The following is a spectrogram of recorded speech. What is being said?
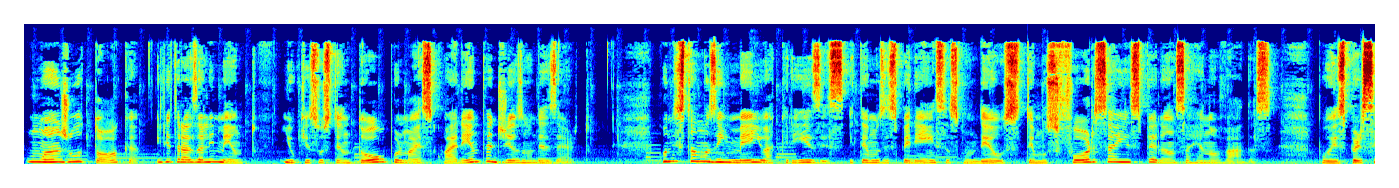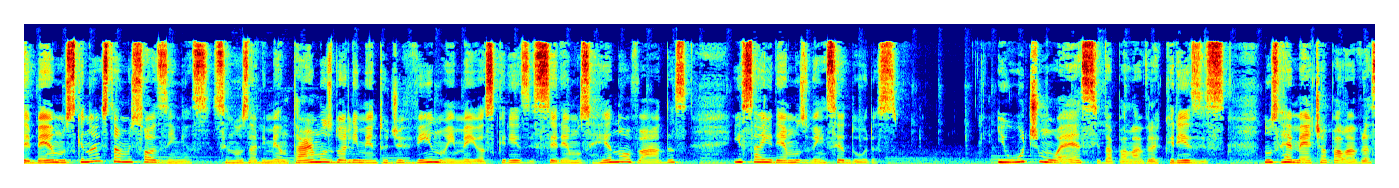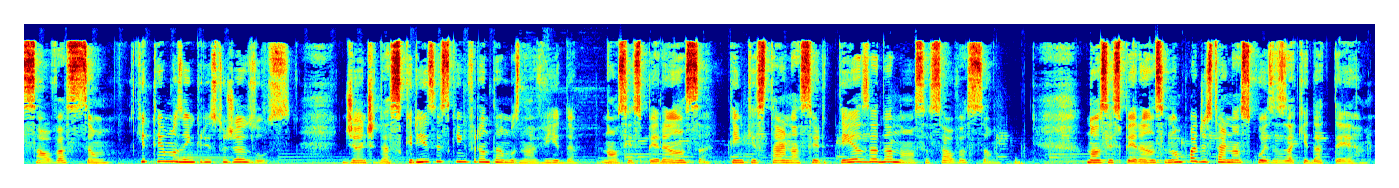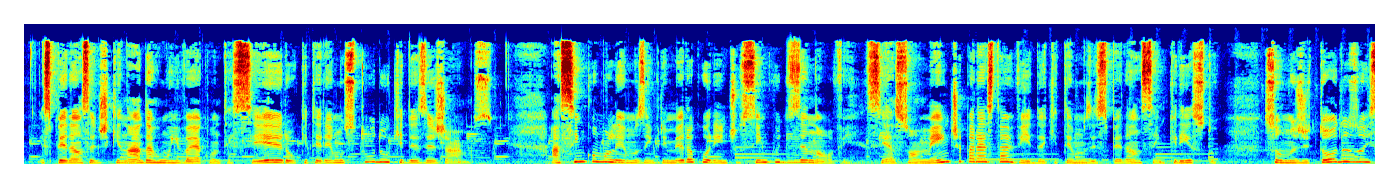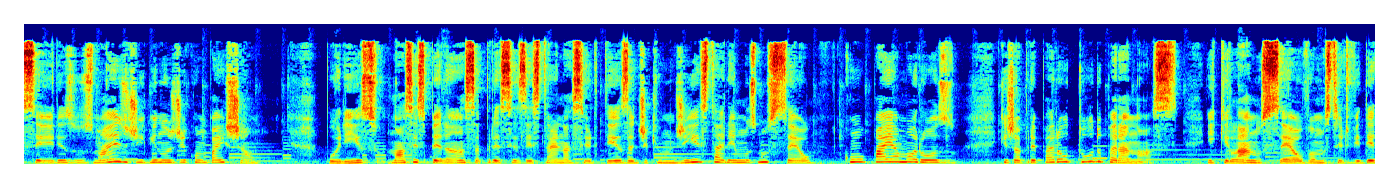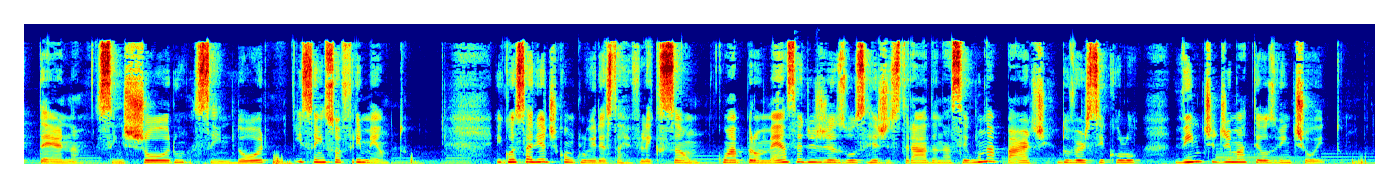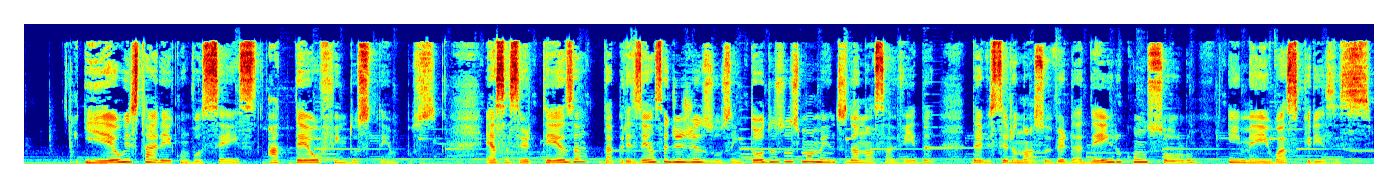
Um anjo o toca e lhe traz alimento, e o que sustentou por mais 40 dias no deserto. Quando estamos em meio a crises e temos experiências com Deus, temos força e esperança renovadas, pois percebemos que não estamos sozinhas. Se nos alimentarmos do alimento divino em meio às crises, seremos renovadas e sairemos vencedoras. E o último S da palavra crises nos remete à palavra salvação, que temos em Cristo Jesus. Diante das crises que enfrentamos na vida, nossa esperança tem que estar na certeza da nossa salvação. Nossa esperança não pode estar nas coisas aqui da terra, esperança de que nada ruim vai acontecer ou que teremos tudo o que desejarmos. Assim como lemos em 1 Coríntios 5,19: Se é somente para esta vida que temos esperança em Cristo, somos de todos os seres os mais dignos de compaixão por isso, nossa esperança precisa estar na certeza de que um dia estaremos no céu com o Pai amoroso, que já preparou tudo para nós, e que lá no céu vamos ter vida eterna, sem choro, sem dor e sem sofrimento. E gostaria de concluir esta reflexão com a promessa de Jesus registrada na segunda parte do versículo 20 de Mateus 28 e eu estarei com vocês até o fim dos tempos. Essa certeza da presença de Jesus em todos os momentos da nossa vida deve ser o nosso verdadeiro consolo em meio às crises.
